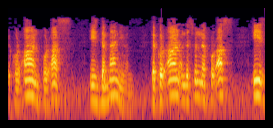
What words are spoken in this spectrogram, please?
The Quran for us is the manual. The Quran and the Sunnah for us is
